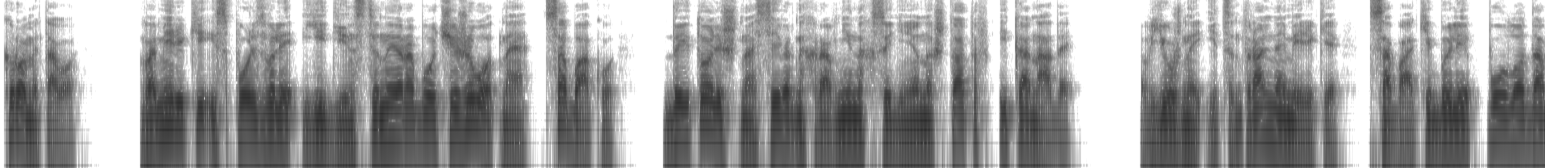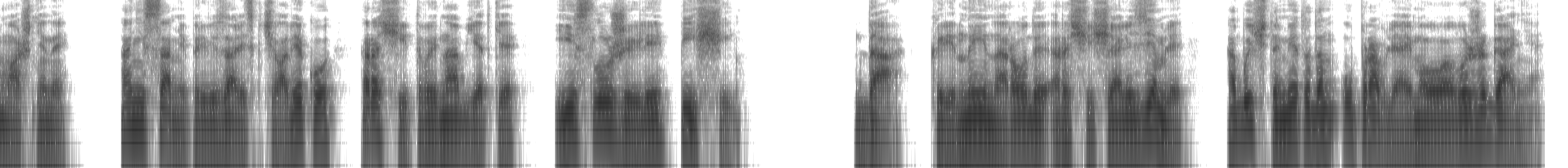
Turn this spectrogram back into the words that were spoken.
Кроме того, в Америке использовали единственное рабочее животное – собаку, да и то лишь на северных равнинах Соединенных Штатов и Канады. В Южной и Центральной Америке собаки были полуодомашнены. Они сами привязались к человеку, рассчитывая на объедки, и служили пищей. Да, коренные народы расчищали земли, обычно методом управляемого выжигания,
